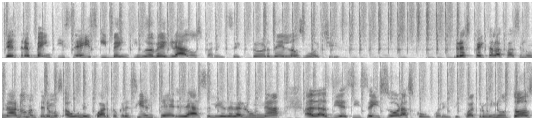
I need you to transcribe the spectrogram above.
de entre 26 y 29 grados para el sector de los Mochis. Respecto a la fase lunar, nos mantenemos aún en cuarto creciente, la salida de la luna a las 16 horas con 44 minutos,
